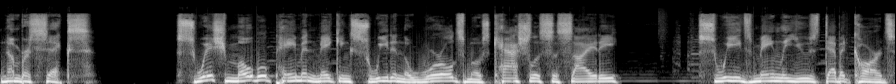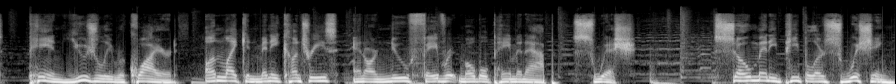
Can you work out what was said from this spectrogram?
Number 6. Swish mobile payment making Sweden the world's most cashless society. Swedes mainly use debit cards, PIN usually required, unlike in many countries, and our new favorite mobile payment app, Swish. So many people are swishing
